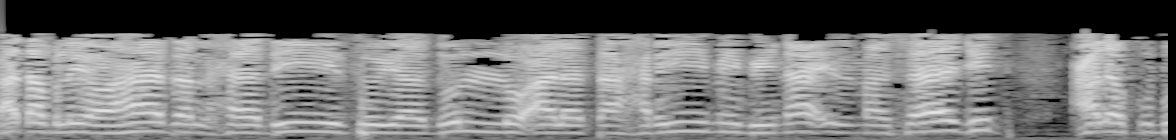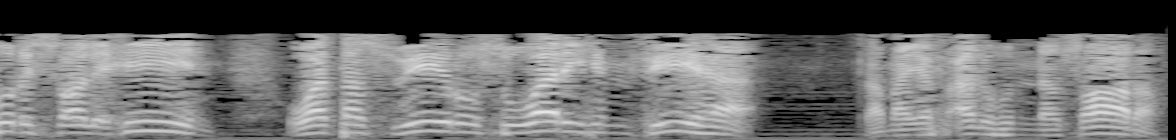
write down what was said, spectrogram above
Kata beliau, "Hadzal haditsu yadullu ala tahrimi bina'il masajid ala kuburis salihin wa taswiru suwarihim fiha kama yaf'aluhu an-nasara."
